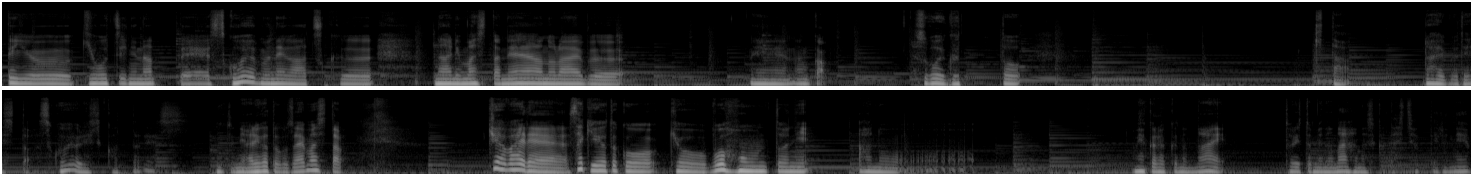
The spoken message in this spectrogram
っていう気持ちになってすごい胸が熱くなりましたねあのライブ。ねなんかすごいグッときたライブでした。すごい嬉しかったです。本当にありがとうございました。今日やばいねさっき言うとこ今日も本当にあの脈絡のない取り留めのない話し方しちゃってるね。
